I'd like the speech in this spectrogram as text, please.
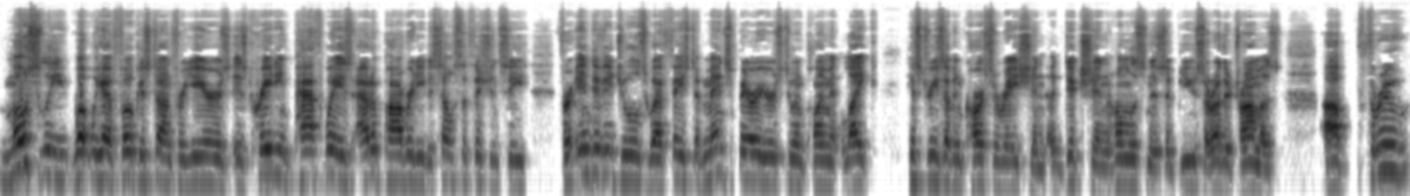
mostly what we have focused on for years is creating pathways out of poverty to self-sufficiency for individuals who have faced immense barriers to employment, like histories of incarceration, addiction, homelessness, abuse, or other traumas, uh, through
